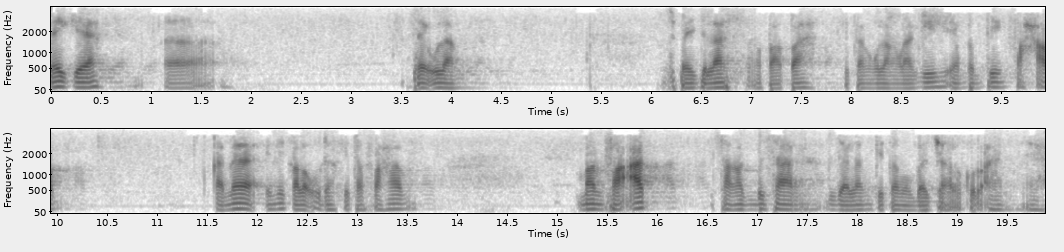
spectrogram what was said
baik ya. Uh, saya ulang supaya jelas apa-apa kita ulang lagi. Yang penting faham. Karena ini kalau udah kita faham manfaat sangat besar di dalam kita membaca Al-Quran. Ya.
